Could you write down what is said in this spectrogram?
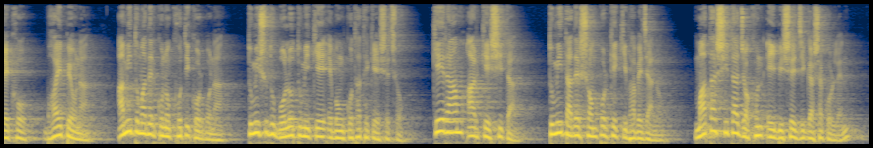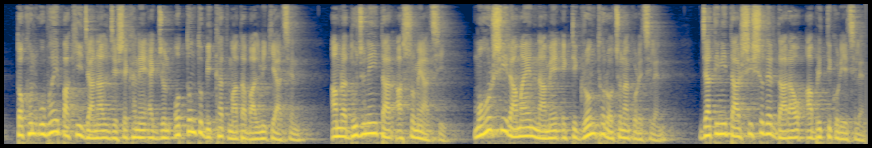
দেখো, ভয় পেও না। আমি তোমাদের কোনো ক্ষতি করব না। তুমি শুধু বলো তুমি কে এবং কোথা থেকে এসেছ। কে রাম আর কে সীতা? তুমি তাদের সম্পর্কে কীভাবে জানো? মাতা সীতা যখন এই বিষয়ে জিজ্ঞাসা করলেন, তখন উভয় পাখি জানাল যে সেখানে একজন অত্যন্ত বিখ্যাত মাতা বাল্মীকি আছেন। আমরা দুজনেই তার আশ্রমে আছি। মহর্ষি রামায়ণ নামে একটি গ্রন্থ রচনা করেছিলেন। যা তিনি তার শিষ্যদের দ্বারাও আবৃত্তি করিয়েছিলেন।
